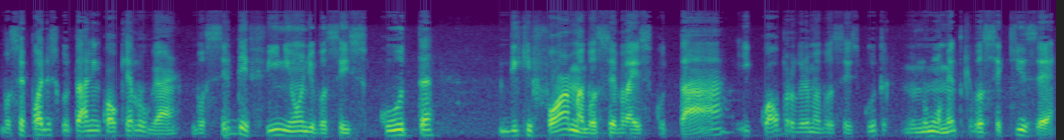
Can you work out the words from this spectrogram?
você pode escutá-lo em qualquer lugar. Você define onde você escuta, de que forma você vai escutar e qual programa você escuta no momento que você quiser.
